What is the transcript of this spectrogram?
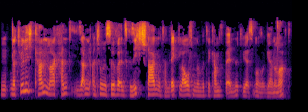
natürlich kann Mark Hunt Antonio Silva ins Gesicht schlagen und dann weglaufen, dann wird der Kampf beendet, wie er es immer so gerne macht.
